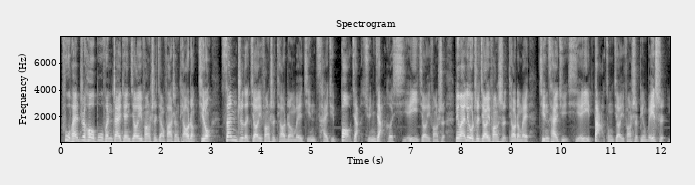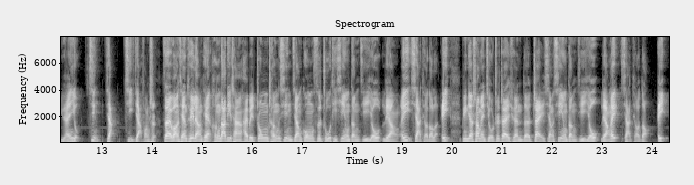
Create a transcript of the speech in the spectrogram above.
复牌之后部分债券交易方式将发生调整，其中三只的交易方式调整为仅采取报价、询价和协议交易方式，另外六只交易方式调整为仅采取协议大宗交易方式，并维持原有竞价。计价方式再往前推两天，恒大地产还被中诚信将公司主体信用等级由两 A 下调到了 A，并将上面九只债券的债项信用等级由两 A 下调到 A。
